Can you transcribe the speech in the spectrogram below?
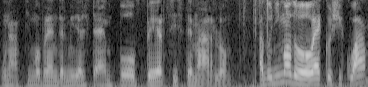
un attimo prendermi del tempo per sistemarlo. Ad ogni modo, eccoci qua.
